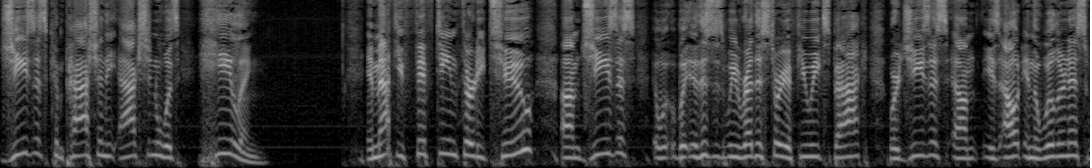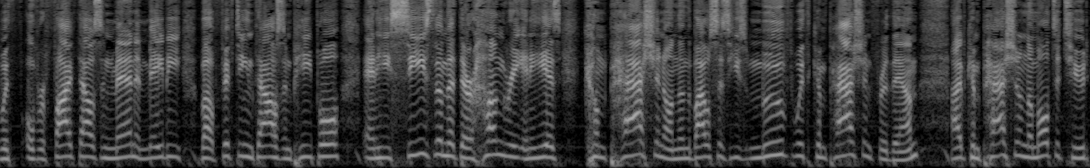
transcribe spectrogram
Jesus' compassion, the action was healing. In Matthew 15, 32, um, Jesus, this is, we read this story a few weeks back, where Jesus um, is out in the wilderness with over 5,000 men and maybe about 15,000 people, and he sees them that they're hungry and he has compassion on them. The Bible says he's moved with compassion for them. I have compassion on the multitude,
